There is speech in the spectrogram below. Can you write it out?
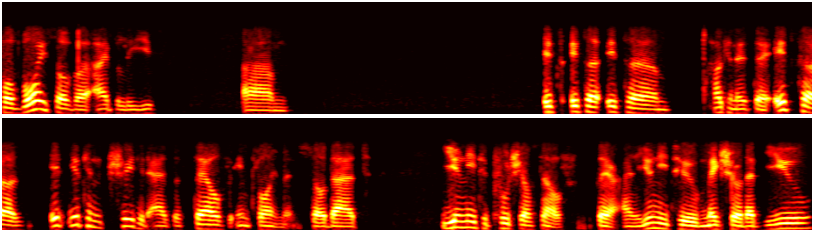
for voiceover, I believe um, it's it's a it's a how can I say it's a it, you can treat it as a self employment so that you need to put yourself there and you need to make sure that you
